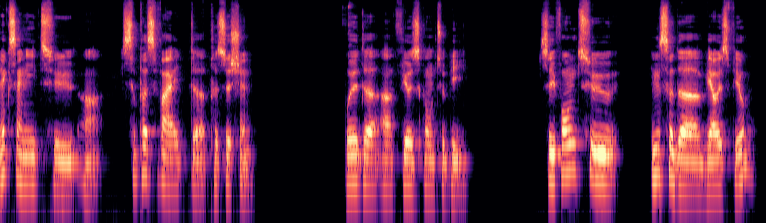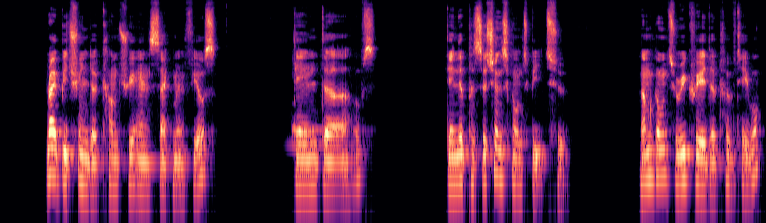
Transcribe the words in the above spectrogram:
Next, I need to uh, specify the position where the uh, field is going to be. So if I want to insert the values field right between the country and segment fields, then the oops, then the position is going to be 2. Now I'm going to recreate the pivot table.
